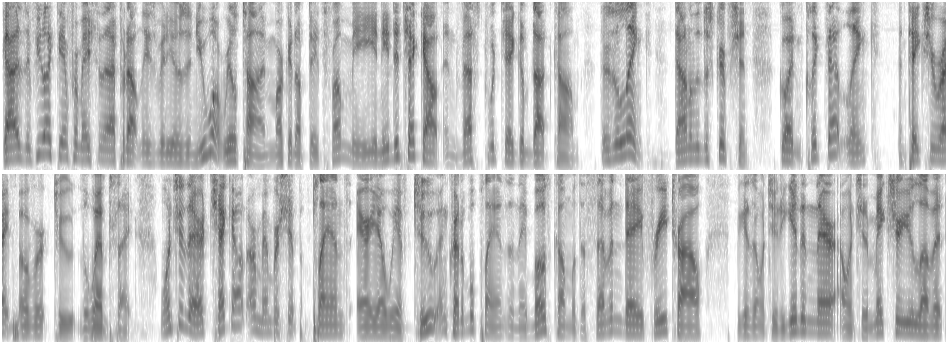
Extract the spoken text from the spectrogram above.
Guys, if you like the information that I put out in these videos and you want real time market updates from me, you need to check out investwithjacob.com. There's a link down in the description. Go ahead and click that link and takes you right over to the website. Once you're there, check out our membership plans area. We have two incredible plans, and they both come with a seven day free trial because I want you to get in there. I want you to make sure you love it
